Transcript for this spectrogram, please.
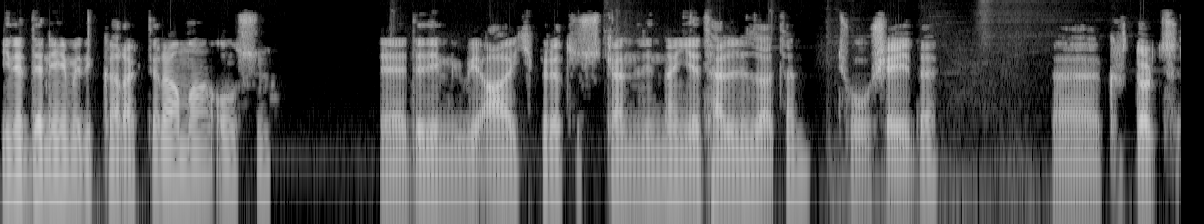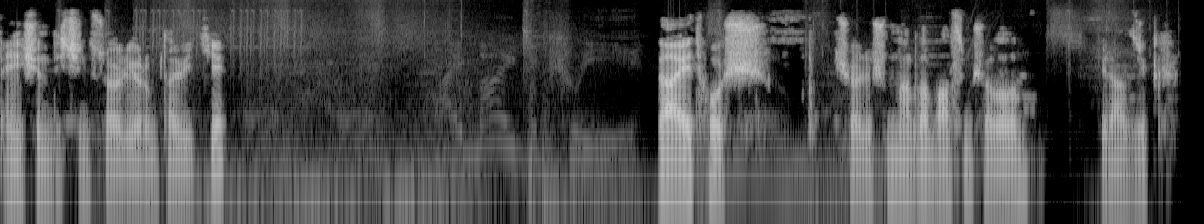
Yine deneyemedik karakteri ama olsun. E, dediğim gibi A2 Pretus kendiliğinden yeterli zaten çoğu şeyde. E, 44 Ancient için söylüyorum tabii ki. Gayet hoş. Şöyle şunlarda basmış olalım birazcık.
